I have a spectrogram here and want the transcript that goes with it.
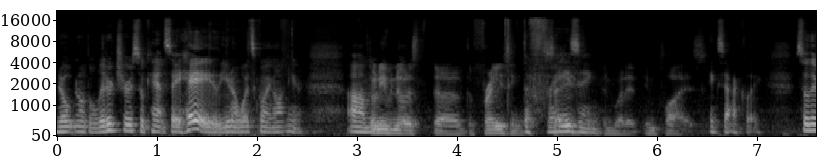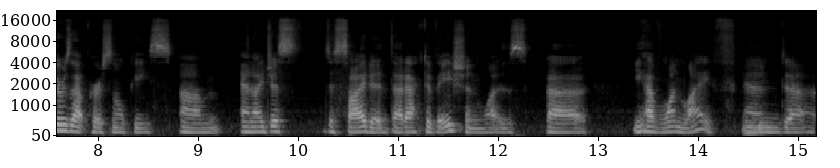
don't know the literature, so can't say, hey, you know, what's going on here? Um, Don't even notice the the phrasing. The phrasing. and what it implies. Exactly. So there was that personal piece. Um, and I just decided that activation was uh, you have one life. Mhm. And uh,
